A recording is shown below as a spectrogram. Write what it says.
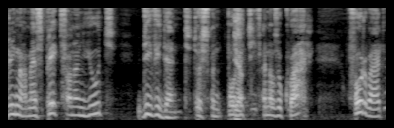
Prima, men spreekt van een youth dividend. Dus een positief, en dat is ook waar. Voorwaarde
